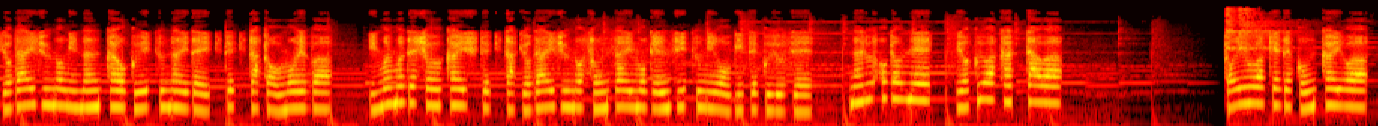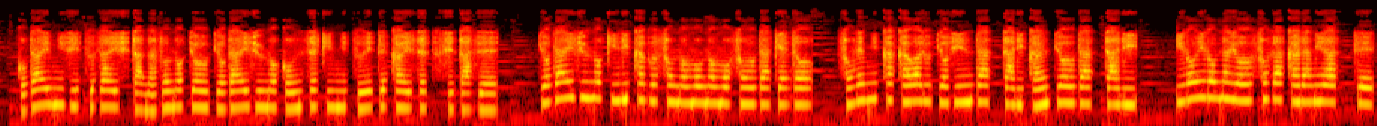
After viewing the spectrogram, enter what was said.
巨大樹の実なんかを食いつないで生きてきたと思えば、今まで紹介してきた巨大樹の存在も現実味を帯びてくるぜ。なるほどね、よくわかったわ。というわけで今回は、古代に実在した謎の超巨大樹の痕跡について解説したぜ。巨大樹の切り株そのものもそうだけど、それに関わる巨人だったり環境だったり、いろいろな要素が絡み合って、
